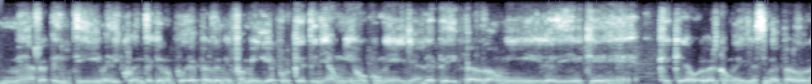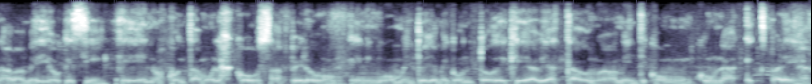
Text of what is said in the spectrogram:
me arrepentí, me di cuenta que no podía perder mi familia porque tenía un hijo con ella. Le pedí perdón y le dije que, que quería volver con ella. Si me perdonaba, me dijo que sí. Eh, nos contamos las cosas, pero en ningún momento ella me contó de que había estado nuevamente con, con una expareja.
